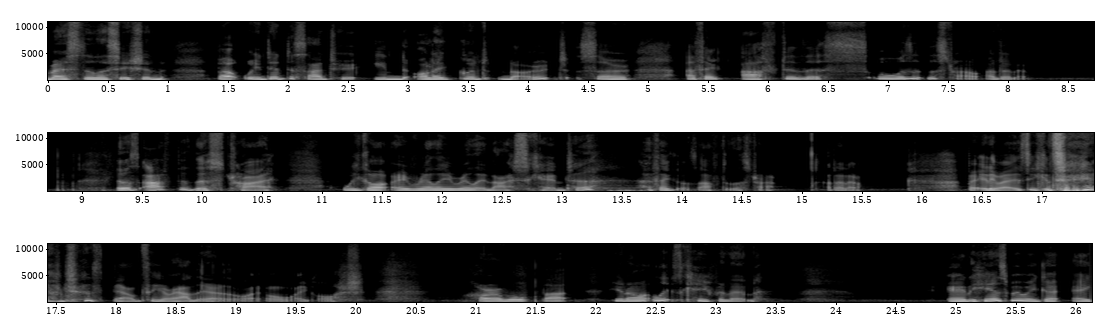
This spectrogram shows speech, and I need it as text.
Most of the session, but we did decide to end on a good note. So I think after this, or was it this trial? I don't know. It was after this try, we got a really, really nice canter. I think it was after this try. I don't know. But anyways, you can see I'm just bouncing around there. Like, oh my gosh. Horrible. But you know what? Let's keep it in. And here's where we get a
